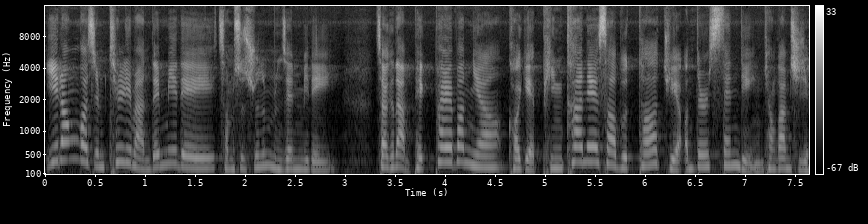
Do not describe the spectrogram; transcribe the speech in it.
이런 거 지금 틀리면 안 됩니다. 점수 주는 문제입니다. 자, 그다음 108번요. 거기에 빈칸에서부터 뒤에 understanding 현감시.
